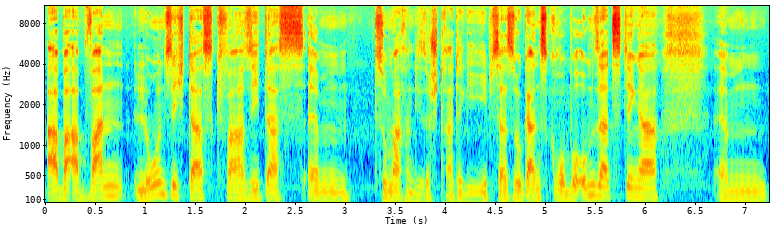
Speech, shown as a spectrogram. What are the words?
aber ab wann lohnt sich das quasi, das ähm, zu machen, diese Strategie? Gibt es da so ganz grobe Umsatzdinger? Ähm,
